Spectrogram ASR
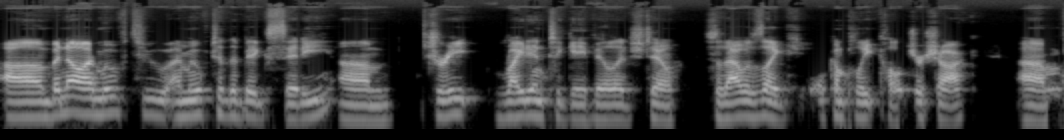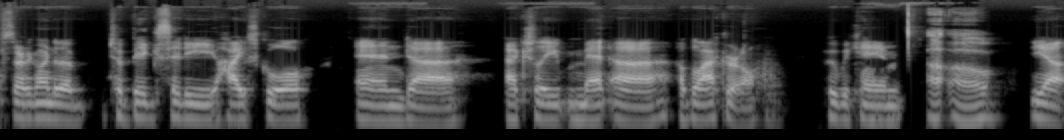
Um, but no, I moved to I moved to the big city, um, straight right into gay village too. So that was like a complete culture shock. Um, started going to the to big city high school and uh, actually met uh, a black girl who became. Uh oh. Yeah.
